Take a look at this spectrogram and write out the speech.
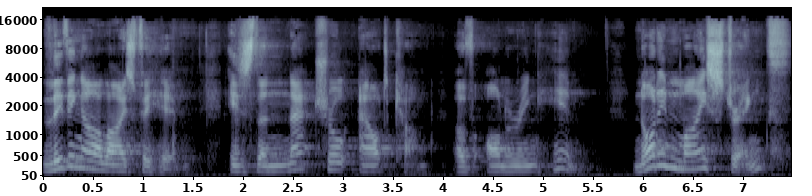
Living our lives for Him is the natural outcome of honoring Him, not in my strength,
